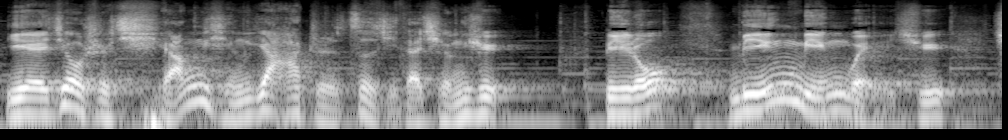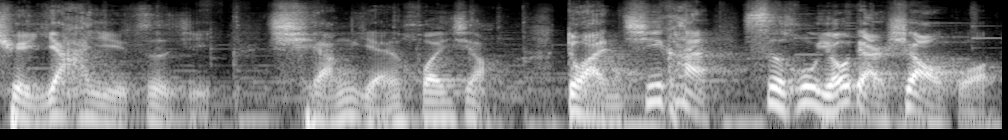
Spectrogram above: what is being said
也就是强行压制自己的情绪。比如明明委屈却压抑自己，强颜欢笑，短期看似乎有点效果，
